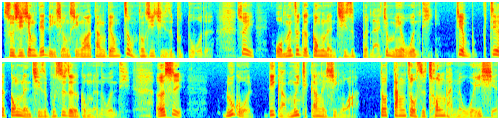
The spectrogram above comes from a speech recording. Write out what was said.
熟悉兄弟李雄青蛙当中，这种东西其实不多的。所以我们这个功能其实本来就没有问题。这这个功能其实不是这个功能的问题，而是如果你把每一缸的青蛙都当做是充满了危险。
